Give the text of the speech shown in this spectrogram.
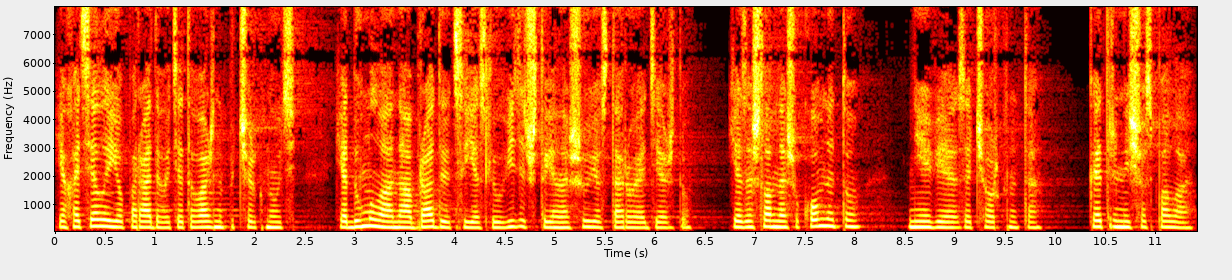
Я хотела ее порадовать, это важно подчеркнуть. Я думала, она обрадуется, если увидит, что я ношу ее старую одежду. Я зашла в нашу комнату, Невия зачеркнута. Кэтрин еще спала.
